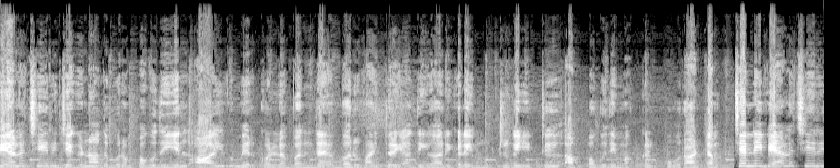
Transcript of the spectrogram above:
வேளச்சேரி ஜெகநாதபுரம் பகுதியில் ஆய்வு மேற்கொள்ள வந்த வருவாய்த்துறை அதிகாரிகளை முற்றுகையிட்டு அப்பகுதி மக்கள் போராட்டம். சென்னை வேளச்சேரி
